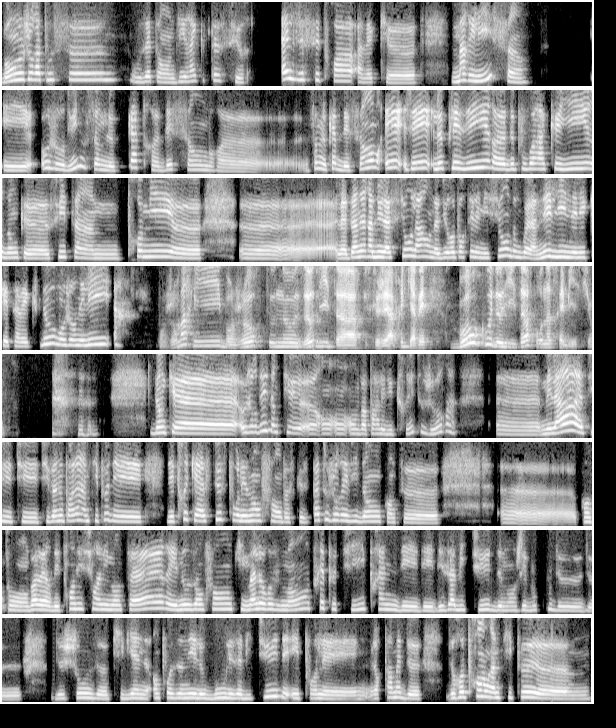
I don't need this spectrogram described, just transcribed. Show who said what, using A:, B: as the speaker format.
A: Bonjour à tous, euh, vous êtes en direct sur LGC3 avec euh, Marie-Lys et aujourd'hui nous sommes le 4 décembre, euh, le 4 décembre et j'ai le plaisir de pouvoir accueillir donc suite à un premier, la dernière annulation là, on a dû reporter l'émission donc voilà Nelly, Nelly qui est avec nous. Bonjour Nelly.
B: Bonjour Marie, bonjour tous nos auditeurs puisque j'ai appris qu'il y avait beaucoup d'auditeurs pour notre émission.
A: donc euh, aujourd'hui, donc euh, on, va parler du cru toujours. Euh, mais là, tu, vas nous parler un petit peu des, trucs et astuces pour les enfants, parce que c'est pas toujours évident quand quand on va vers des transitions alimentaires et nos enfants qui malheureusement très petits prennent des, des, des habitudes de manger beaucoup de, de, choses qui viennent empoisonner le goût, les habitudes et pour les, leur permettre de, de reprendre un petit peu euh,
